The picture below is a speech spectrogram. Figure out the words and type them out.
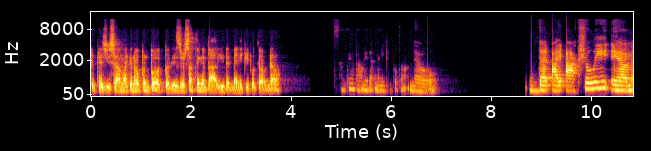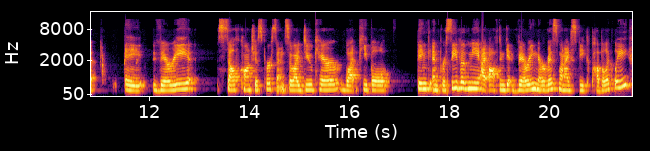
because you sound like an open book, but is there something about you that many people don't know? Something about me that many people don't know. That I actually am a very self conscious person. So I do care what people think and perceive of me. I often get very nervous when I speak publicly.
